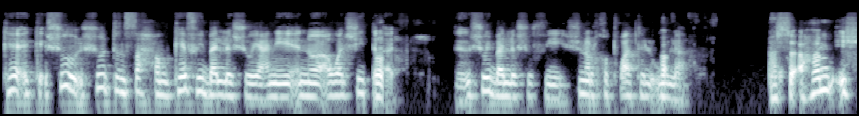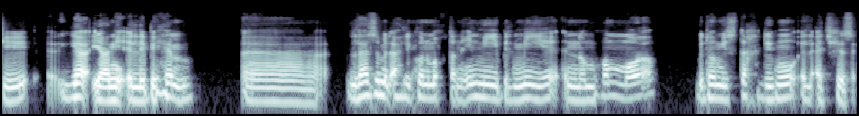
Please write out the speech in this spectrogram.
ك- ك- شو شو تنصحهم؟ كيف يبلشوا؟ يعني إنه أول شيء شو يبلشوا فيه؟ شنو الخطوات الأولى؟ هسا أهم إشي جا- يعني اللي بهم آه لازم الأهل يكونوا مقتنعين مية بالمية إنهم هم بدهم يستخدموا الأجهزة.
